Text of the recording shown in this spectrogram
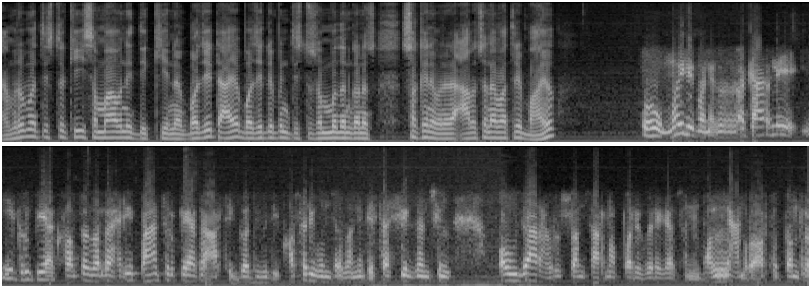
हाम्रोमा त्यस्तो केही सम्भावना देखिएन। बजेट आयो बजेटले पनि त्यस्तो सम्बोधन गर्न सकेन भनेर आलोचना मात्रै भयो। हो मैले भनेको सरकारले एक रुपियाँ खर्च गर्दाखेरि पाँच रुपियाँको आर्थिक गतिविधि कसरी हुन्छ भन्ने त्यस्ता सृजनशील औजारहरू संसारमा प्रयोग गरेका छन्। भले हाम्रो अर्थतन्त्र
